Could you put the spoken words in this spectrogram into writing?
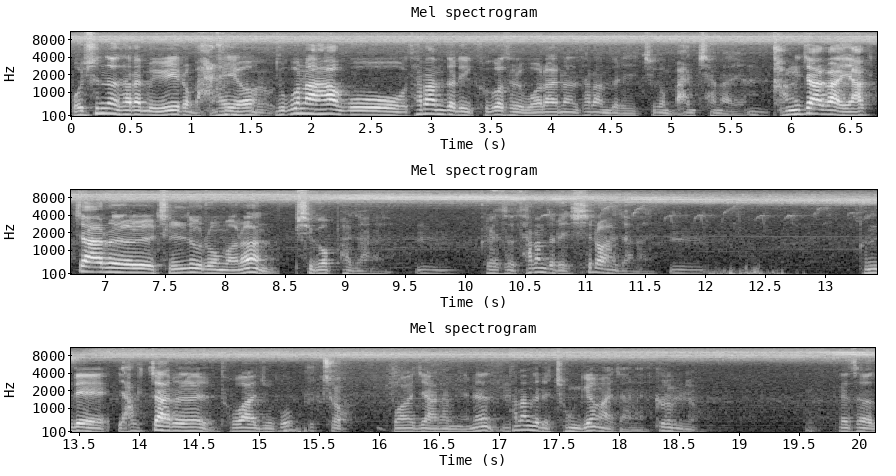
멋있는 사람이 의외로 많아요. 그러니까요. 누구나 하고 사람들이 그것을 원하는 사람들이 지금 많잖아요. 음. 강자가 약자를 질르르면은 비겁하잖아요. 음, 그래서 사람들이 싫어하잖아요. 음, 근데 약자를 도와주고 그렇죠. 도와지 않으면은 사람들이 존경하잖아요. 그럼요. 그래서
